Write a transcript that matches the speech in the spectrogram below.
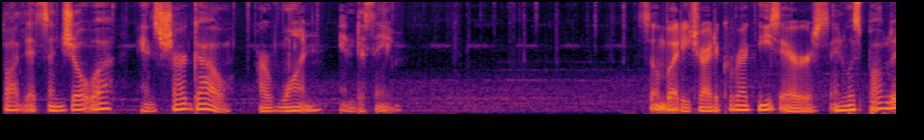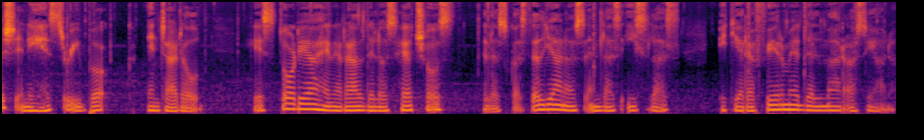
thought that Sanjoa and Siargao are one and the same. Somebody tried to correct these errors and was published in a history book entitled Historia General de los Hechos de los Castellanos en las Islas y Tierra Firme del Mar Océano.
